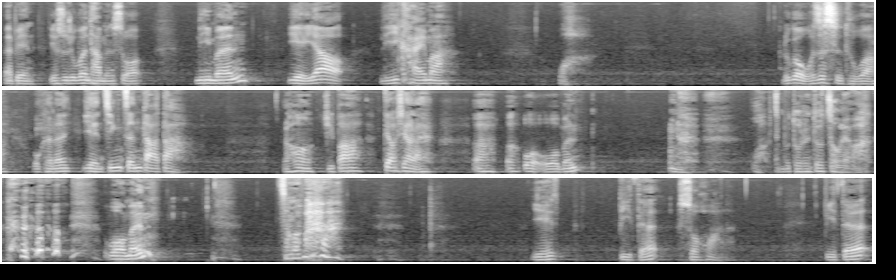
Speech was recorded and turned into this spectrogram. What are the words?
那边，耶稣就问他们说：“你们也要离开吗？”哇！如果我是使徒啊，我可能眼睛睁大大。然后嘴巴掉下来，啊呃，我我们，哇，这么多人都走了啊，我们怎么办？也彼得说话了，彼得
